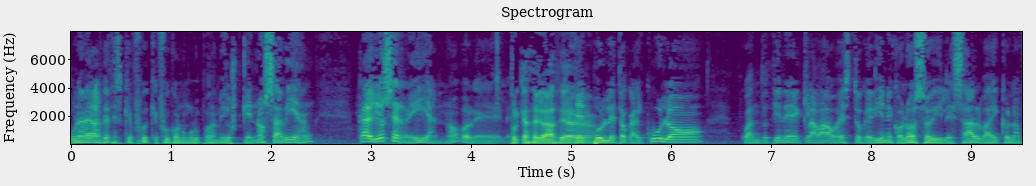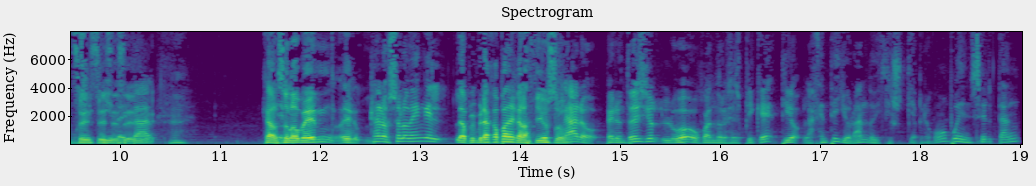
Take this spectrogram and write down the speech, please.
Una de las veces que fui, que fui con un grupo de amigos que no sabían. Claro, ellos se reían, ¿no? Porque, Porque hace gracia. Deadpool le toca el culo. Cuando tiene clavado esto que viene Coloso y le salva y con la musiquita sí, sí, sí, y tal. sí. Claro, solo ven eh, Claro, solo ven el, la primera capa de gracioso. Claro, pero entonces yo luego cuando les expliqué, tío, la gente llorando, dice, hostia, pero ¿cómo pueden ser tan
